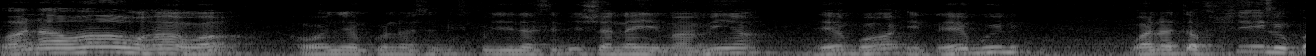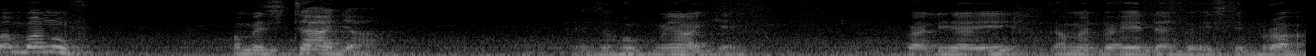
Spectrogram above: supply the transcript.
Wana wao hawa wenye kujinasibisha na imamia dhehebu dhehebu hili wana tafsiri upambanufu. Wamezitaja hizo hukumu yake. Kalia hii kama ndio ida ndio istibra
